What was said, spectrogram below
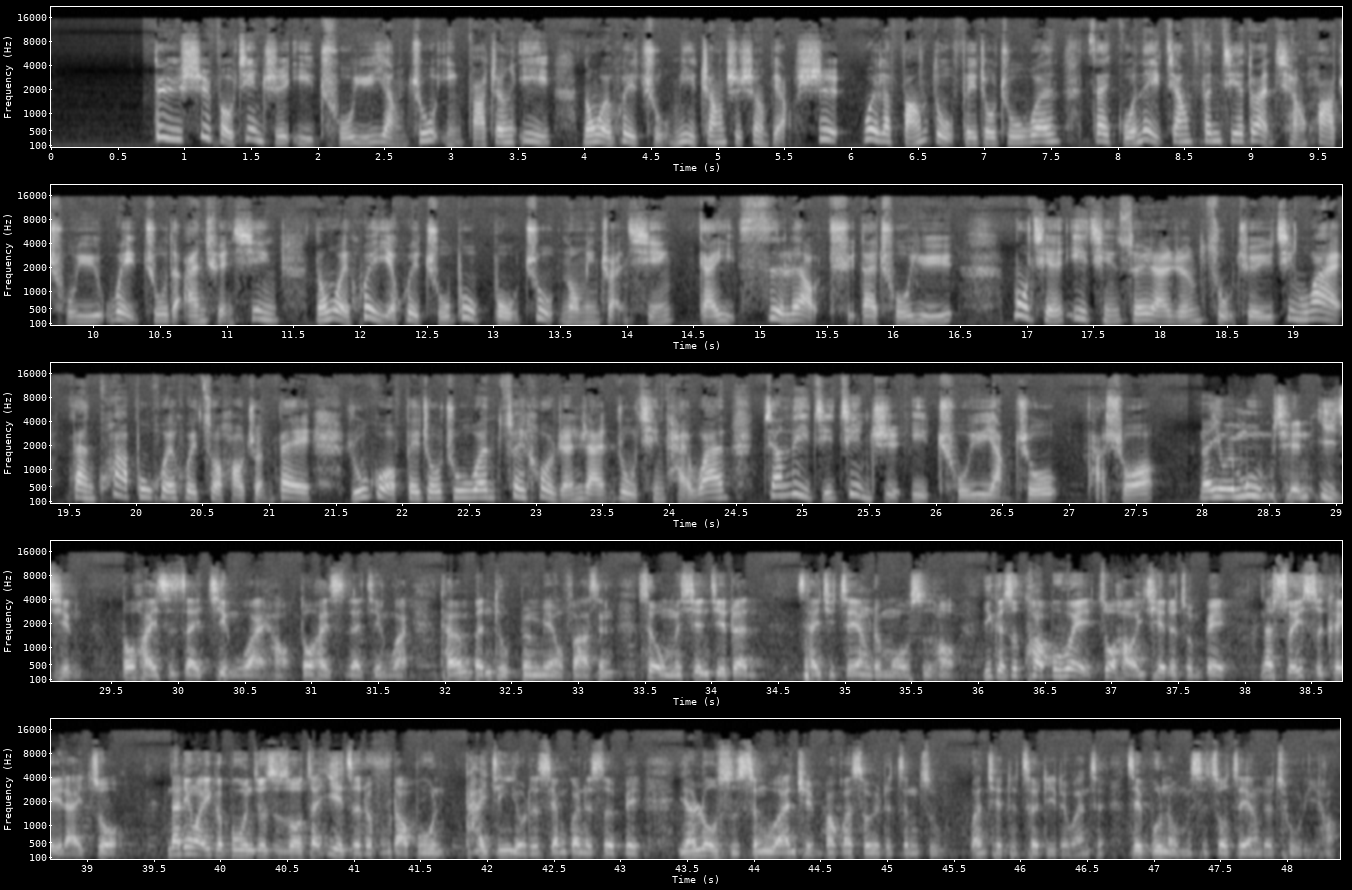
对于是否禁止以厨余养猪引发争议，农委会主秘张志胜表示，为了防堵非洲猪瘟，在国内将分阶段强化厨余喂猪的安全性。农委会也会逐步补助农民转型，改以饲料取代厨余。目前疫情虽然仍阻绝于境外，但跨部会会做好准备。如果非洲猪瘟最后仍然入侵台湾，将立即禁止以厨余养猪。他说：“那因为目前疫情。”都还是在境外哈，都还是在境外，台湾本土并没有发生，所以我们现阶段采取这样的模式哈。一个是跨部会做好一切的准备，那随时可以来做。那另外一个部分就是说，在业者的辅导部分，他已经有了相关的设备，要落实生物安全，包括所有的蒸煮，完全的彻底的完成。这部分我们是做这样的处理哈。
